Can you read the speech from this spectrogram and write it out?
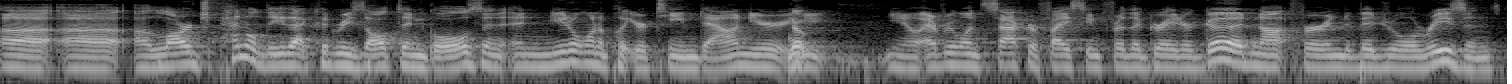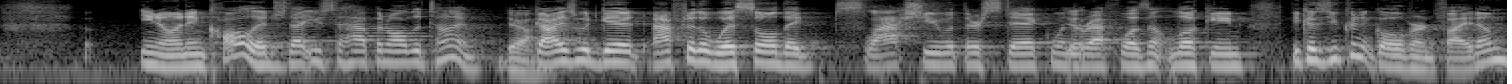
uh, uh, a large penalty that could result in goals, and, and you don't want to put your team down. You're, Nope. you, you know, everyone's sacrificing for the greater good, not for individual reasons. You know, and in college, that used to happen all the time. Yeah. Guys would get after the whistle, they'd slash you with their stick when Yep. the ref wasn't looking because you couldn't go over and fight them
